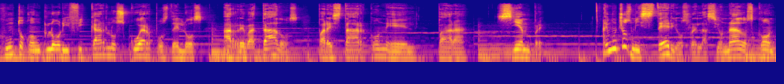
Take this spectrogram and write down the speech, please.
junto con glorificar los cuerpos de los arrebatados para estar con Él para siempre. Hay muchos misterios relacionados con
